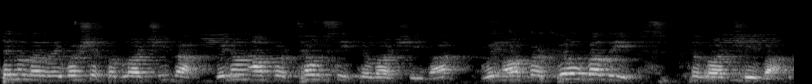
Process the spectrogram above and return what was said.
similarly, worship of Lord Shiva, we don't offer Tulsi to Lord Shiva, we offer Bilva leaves to Lord Shiva.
